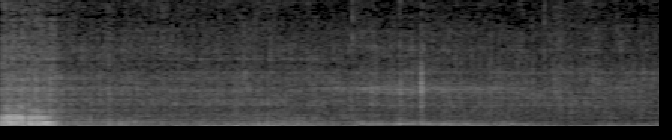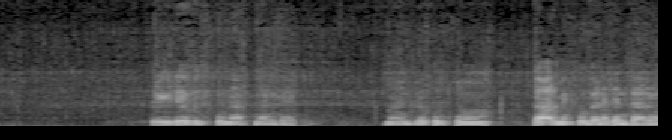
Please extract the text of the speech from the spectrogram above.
కారం. త్రీ టేబుల్ స్పూన్ వేస్తున్నాను గాయస్ మా ఇంట్లో కొంచెం కారం ఎక్కువగానే తింటారు.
